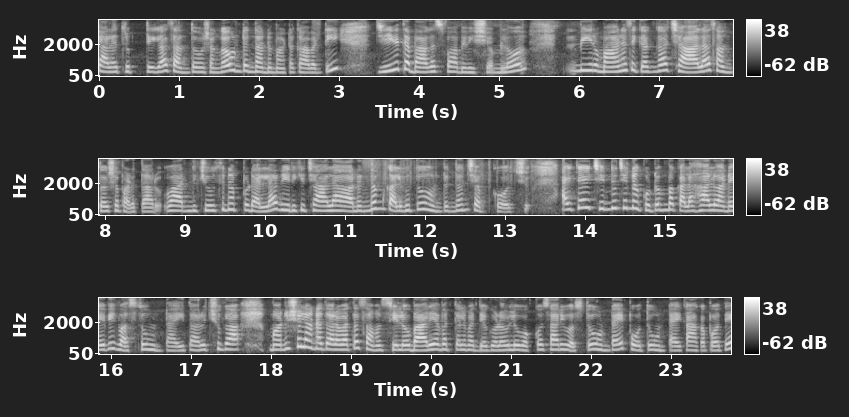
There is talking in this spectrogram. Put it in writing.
చాలా తృప్తిగా సంతోషంగా ఉంటుందన్నమాట. కాబట్టి జీవిత భాగస్వామి విషయంలో మీరు మానసికంగా చాలా సంతోషపడతారు. వారిని చూసినప్పుడల్లా వీరికి చాలా ఆనందం కలుగుతూ ఉంటుందని చెప్పుకోవచ్చు. అయితే చిన్న చిన్న కుటుంబ కలహాలు అనేవి వస్తూ ఉంటాయి. తరచుగా మనుషులు అన్న తర్వాత సమస్యలు భార్యాభర్తల మధ్య గొడవలు ఒక్కోసారి వస్తూ ఉంటాయి పోతూ ఉంటాయి. కాకపోతే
